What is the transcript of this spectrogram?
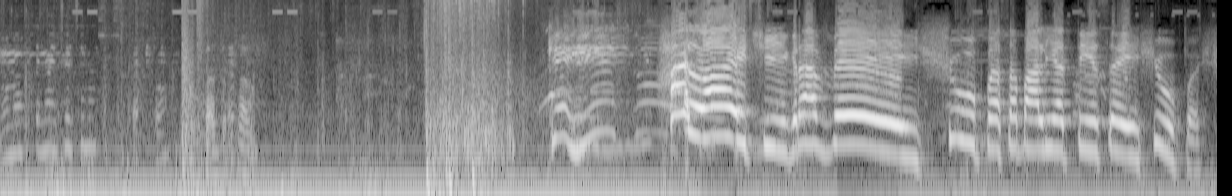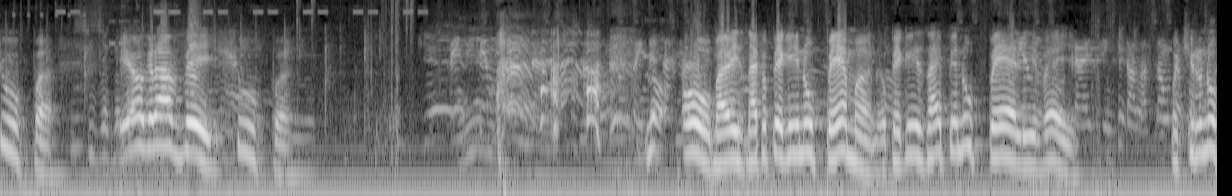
Não, não, tem mais esse não. Tá de fora. Tá, tá. Que isso? Highlight! Gravei! Chupa essa balinha tensa aí, chupa, chupa. Eu gravei, chupa. Não, oh, mas o sniper eu peguei no pé, mano. Eu peguei o sniper no pé ali, velho. Foi tiro no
